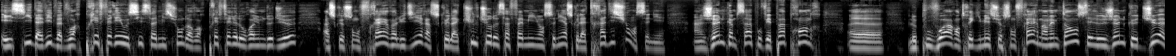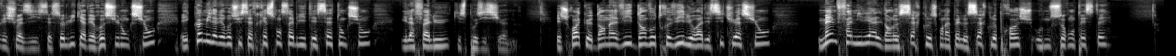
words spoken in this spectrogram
et ici, David va devoir préférer aussi sa mission, doit avoir préféré le royaume de Dieu à ce que son frère va lui dire, à ce que la culture de sa famille lui enseignait, à ce que la tradition enseignait. Un jeune comme ça ne pouvait pas prendre euh, le pouvoir, entre guillemets, sur son frère, mais en même temps, c'est le jeune que Dieu avait choisi. C'est celui qui avait reçu l'onction. Et comme il avait reçu cette responsabilité, cette onction, il a fallu qu'il se positionne. Et je crois que dans ma vie, dans votre vie, il y aura des situations, même familiales, dans le cercle, ce qu'on appelle le cercle proche, où nous serons testés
